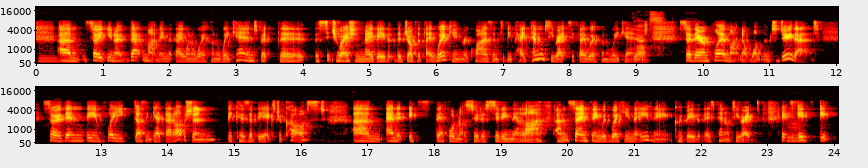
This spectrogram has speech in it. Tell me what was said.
mm. um, so you know that might mean that they want to work on a weekend but the the situation may be that the job that they work in requires them to be paid penalty rates if they work on a weekend yes. so their employer might not want them to do that so then the employee doesn't get that option because of the extra cost, um, and it, it's therefore not sort of suiting their life. Um, same thing with working in the evening. It could be that there's penalty rates. It's mm. it, it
